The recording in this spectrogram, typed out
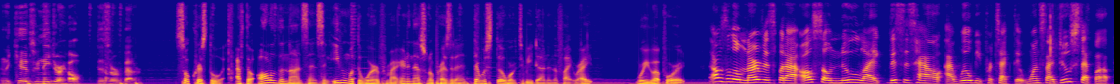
and the kids who need your help deserve better. So, Crystal, after all of the nonsense and even with the word from our international president, there was still work to be done in the fight, right? Were you up for it? I was a little nervous, but I also knew like this is how I will be protected once I do step up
